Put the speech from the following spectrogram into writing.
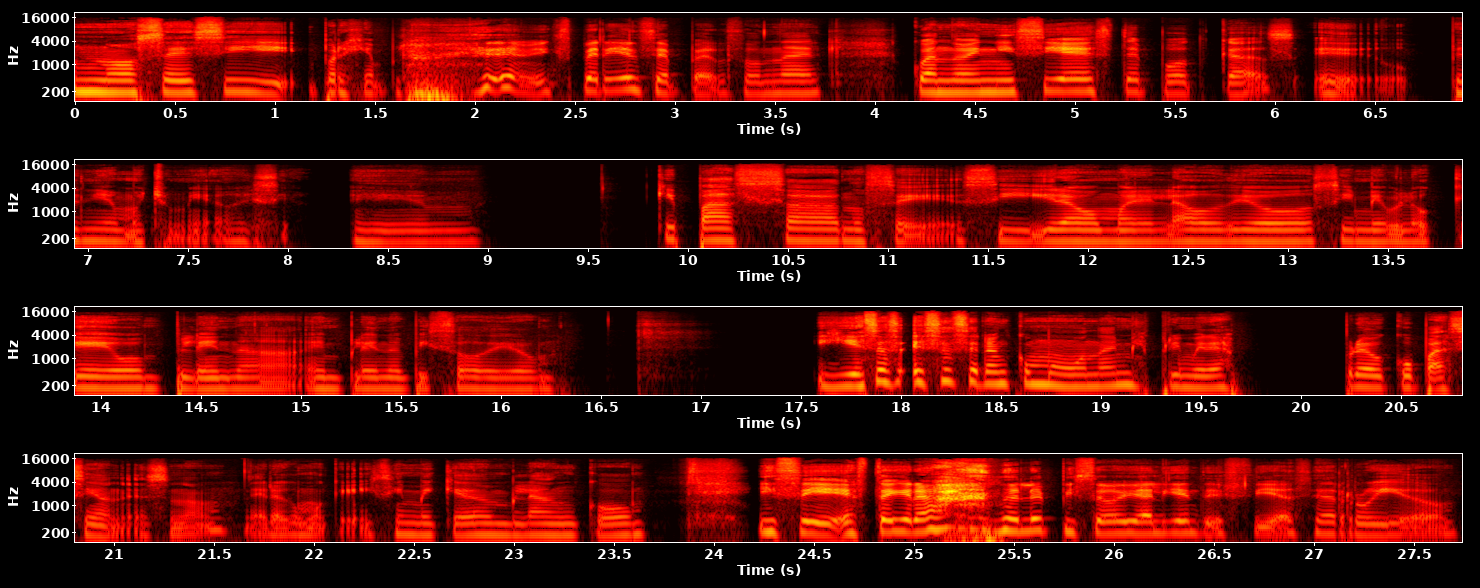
no sé si, por ejemplo, de mi experiencia personal, cuando inicié este podcast, eh, tenía mucho miedo, decía. Eh, ¿Qué pasa? No sé, si grabo mal el audio, si me bloqueo en plena, en pleno episodio. Y esas, esas eran como una de mis primeras preocupaciones, ¿no? Era como que, ¿y si me quedo en blanco? Y si estoy grabando el episodio y alguien decía hacer ruido.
